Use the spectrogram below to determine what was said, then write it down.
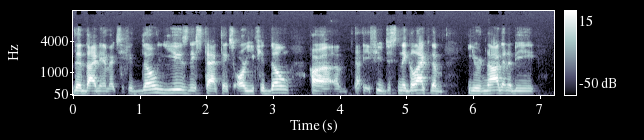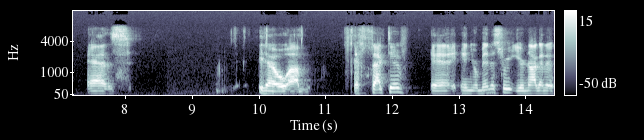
the dynamics, if you don't use these tactics, or if you don't, uh, if you just neglect them, you're not going to be as, you know, um, effective uh, in your ministry. You're not going to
